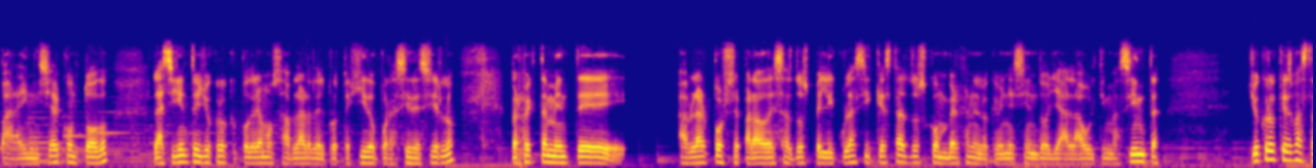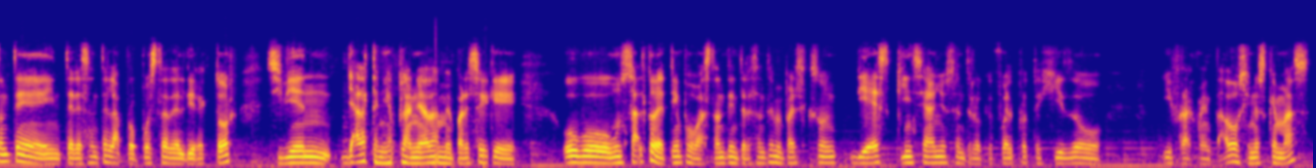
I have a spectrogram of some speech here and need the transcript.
para iniciar con todo. La siguiente yo creo que podríamos hablar del protegido, por así decirlo. Perfectamente hablar por separado de esas dos películas y que estas dos converjan en lo que viene siendo ya la última cinta. Yo creo que es bastante interesante la propuesta del director. Si bien ya la tenía planeada, me parece que hubo un salto de tiempo bastante interesante. Me parece que son 10, 15 años entre lo que fue el protegido y fragmentado, si no es que más.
